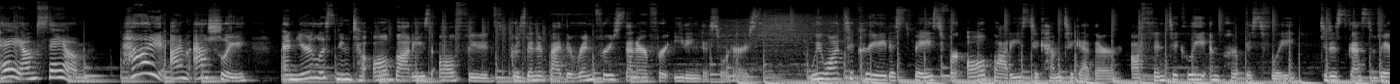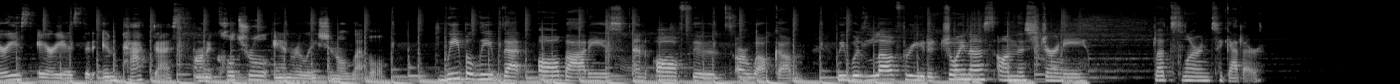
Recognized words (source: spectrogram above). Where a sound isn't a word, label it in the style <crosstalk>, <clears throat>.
Hey, I'm Sam. Hi, I'm Ashley, and you're listening to All Bodies, All Foods, presented by the Renfrew Center for Eating Disorders. We want to create a space for all bodies to come together authentically and purposefully to discuss various areas that impact us on a cultural and relational level. We believe that all bodies and all foods are welcome. We would love for you to join us on this journey. Let's learn together.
